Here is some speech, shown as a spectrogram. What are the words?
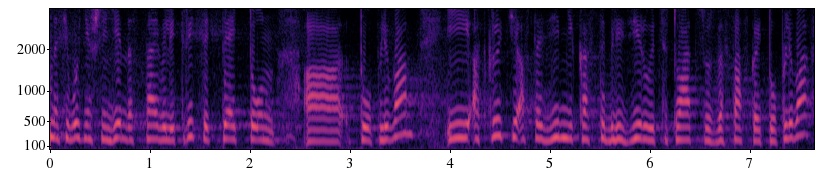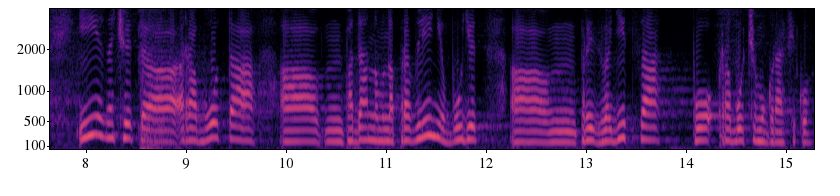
На сегодняшний день доставили 35 тонн а, топлива, и открытие автозимника стабилизирует ситуацию с доставкой топлива, и значит а, работа а, по данному направлению будет а, производиться по рабочему графику.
